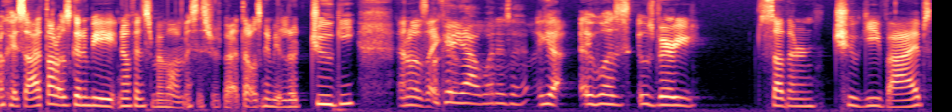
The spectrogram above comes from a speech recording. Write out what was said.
Okay, so I thought it was gonna be no offense to my mom and my sisters, but I thought it was gonna be a little chuggy, and I was like, okay, yeah. What is it? yeah, it was it was very southern chuggy vibes,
